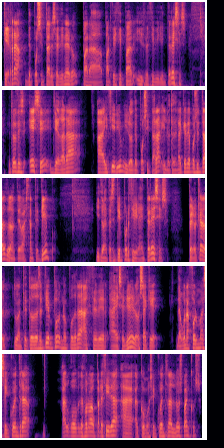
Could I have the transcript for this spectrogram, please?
querrá depositar ese dinero para participar y recibir intereses. Entonces, ese llegará a Ethereum y lo depositará y lo tendrá que depositar durante bastante tiempo. Y durante ese tiempo recibirá intereses. Pero claro, durante todo ese tiempo no podrá acceder a ese dinero. O sea que, de alguna forma, se encuentra algo de forma parecida a, a cómo se encuentran los bancos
